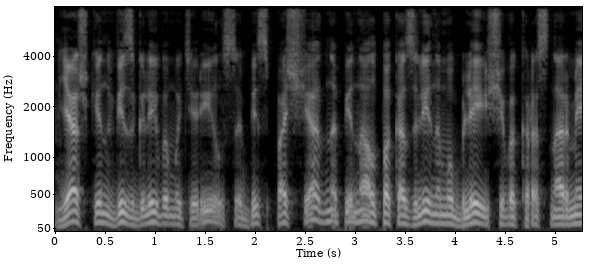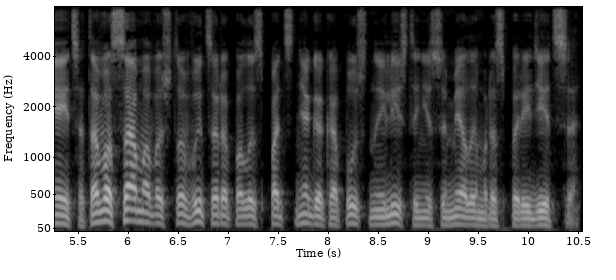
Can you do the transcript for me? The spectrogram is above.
Яшкин визгливо матерился, беспощадно пинал по козлиному блеющего красноармейца, того самого, что выцарапал из-под снега капустный лист и не сумел им распорядиться.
